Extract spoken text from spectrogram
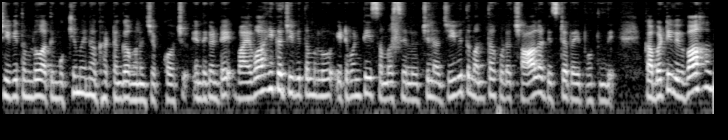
జీవితంలో అతి ముఖ్యమైన ఘట్టంగా మనం చెప్పుకోవచ్చు. ఎందుకంటే వైవాహిక జీవితంలో ఎటువంటి సమస్యలు వచ్చినా జీవితం అంతా కూడా చాలా డిస్టర్బ్ అయిపోతుంది. కాబట్టి వివాహం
